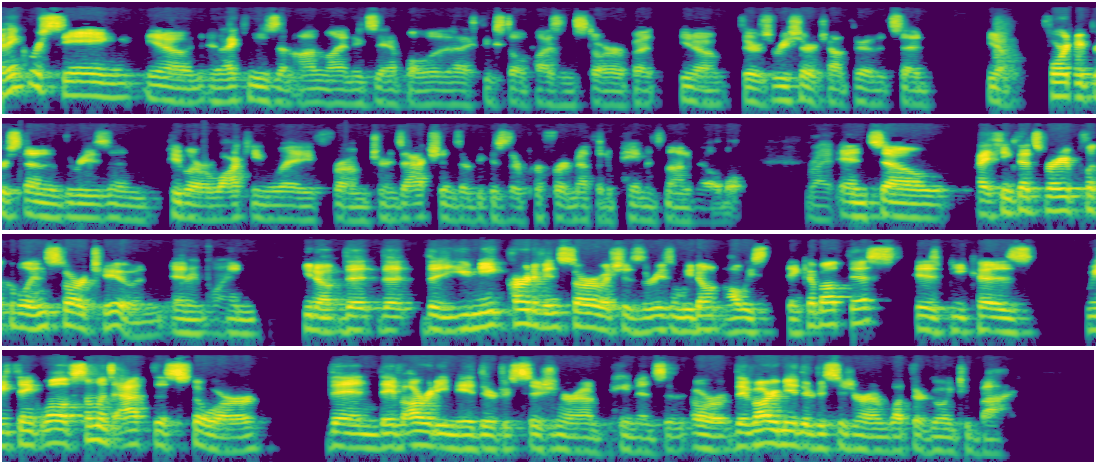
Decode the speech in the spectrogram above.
I think we're seeing, you know, and I can use an online example that I think still applies in store, but you know, there's research out there that said, you know, 40% of the reason people are walking away from transactions are because their preferred method of payment is not available. Right. And so I think that's very applicable in store too. And and and you know the the the unique part of in store, which is the reason we don't always think about this, is because we think, well, if someone's at the store, then they've already made their decision around payments, or they've already made their decision around what they're going to buy.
